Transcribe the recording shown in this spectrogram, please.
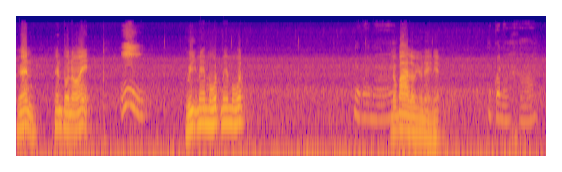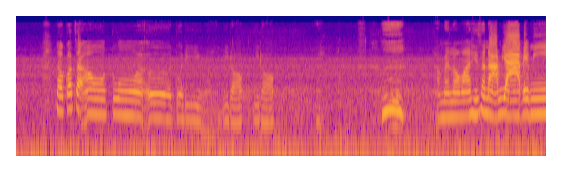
เพื่อนเพื่อนตัวน้อย อีวิแม่มด แม่มด เดี๋ยวก่อนนะแล้วบ้านเราอยู่ไหนเนี่ยเดี๋ยวก่อนนะคะ เราก็จะเอาตัวเออตัวดีดีด็อกดีด็อก ทำไมเรามาที่สนามยาแบบนี้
